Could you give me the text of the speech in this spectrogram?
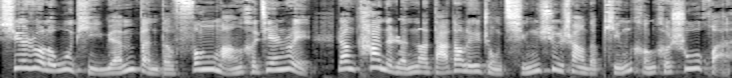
削弱了物体原本的锋芒和尖锐，让看的人呢达到了一种情绪上的平衡和舒缓，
